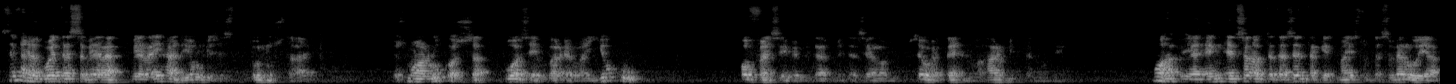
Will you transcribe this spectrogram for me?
sen verran voi tässä vielä, vielä ihan julkisesti tunnustaa, että jos mulla on lukossa vuosien varrella joku offensiivi, mitä, mitä siellä on seura tehnyt, on harmittanut, niin mua, en, en sano tätä sen takia, että mä istun tässä Velu ja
